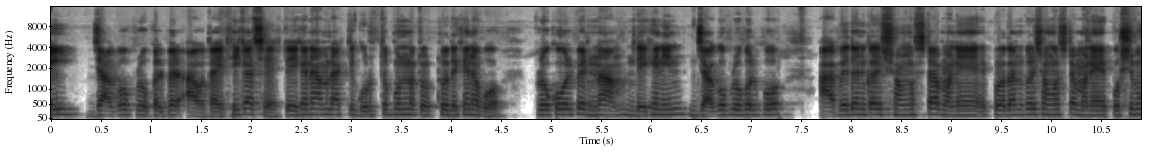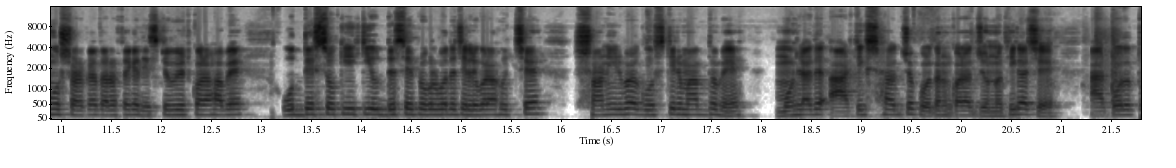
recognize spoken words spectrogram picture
এই জাগো প্রকল্পের আওতায়, ঠিক আছে? তো এখানে আমরা একটি গুরুত্বপূর্ণ তথ্য দেখে নেব। প্রকল্পের নাম দেখে নিন, জাগো প্রকল্প। আবেদনকারী সংস্থা মানে প্রদানকারী সংস্থা মানে পশ্চিমবঙ্গ সরকার তরফ থেকে ডিস্ট্রিবিউট করা হবে। উদ্দেশ্য কি? কি উদ্দেশ্যে এই প্রকল্পটা চালু করা হচ্ছে? স্বনির্ভর গোষ্ঠীর মাধ্যমে মহিলাদের আর্থিক সাহায্য প্রদান করার জন্য, ঠিক আছে? আর প্রদত্ত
